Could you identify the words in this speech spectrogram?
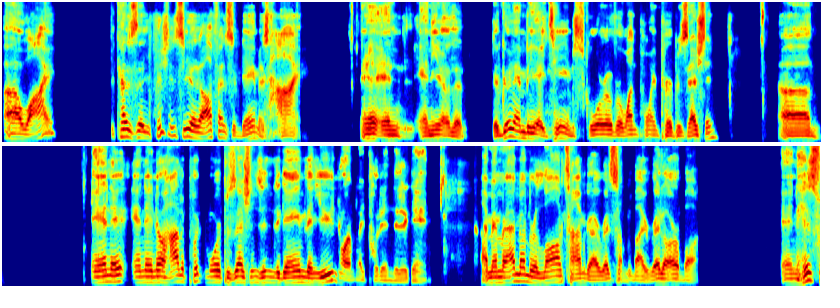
Uh, why? Because the efficiency of the offensive game is high. And, and, and you know, the, the good NBA teams score over one point per possession. Um, and they and they know how to put more possessions into the game than you normally put into the game. I remember I remember a long time ago I read something by Red Auerbach. And his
